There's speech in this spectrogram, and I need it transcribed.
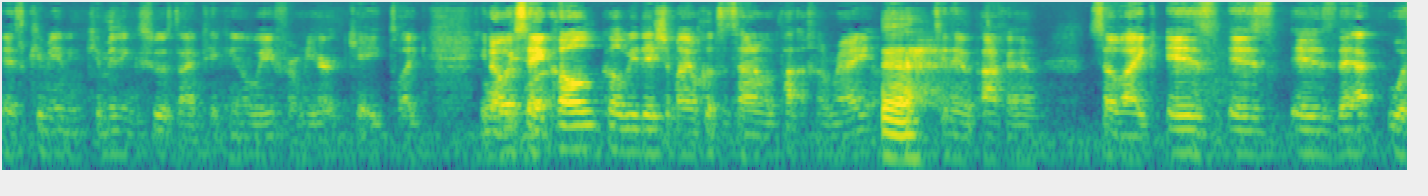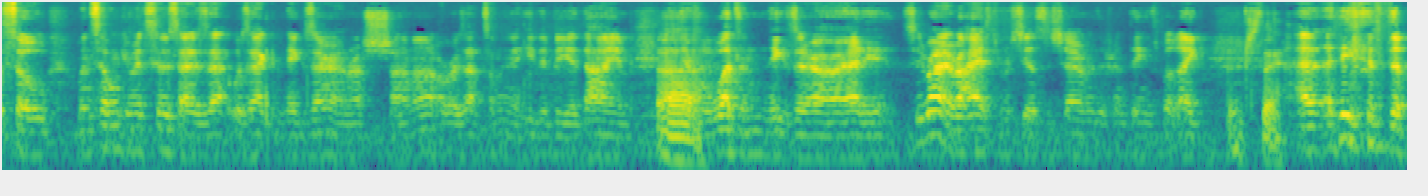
is committing committing suicide taking away from your gate. Like, you know, we say kol kol b'dei shemayim chutzatzanim v'pachim, right? Yeah. So like, is is is that was so when someone commits suicide? Is that was that nigzer on Rosh Hashanah, or is that something that he did be a dime and Uh. therefore wasn't nigzer already? So you're right, riots from Shields and Shem and different things, but like. interesting. I, I think that the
